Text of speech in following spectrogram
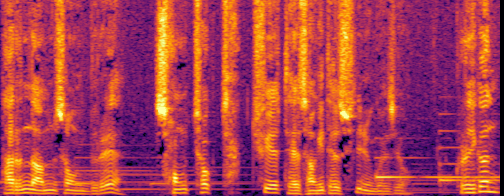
다른 남성들의 성적 착취의 대상이 될 수 있는 거죠. 그러니까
